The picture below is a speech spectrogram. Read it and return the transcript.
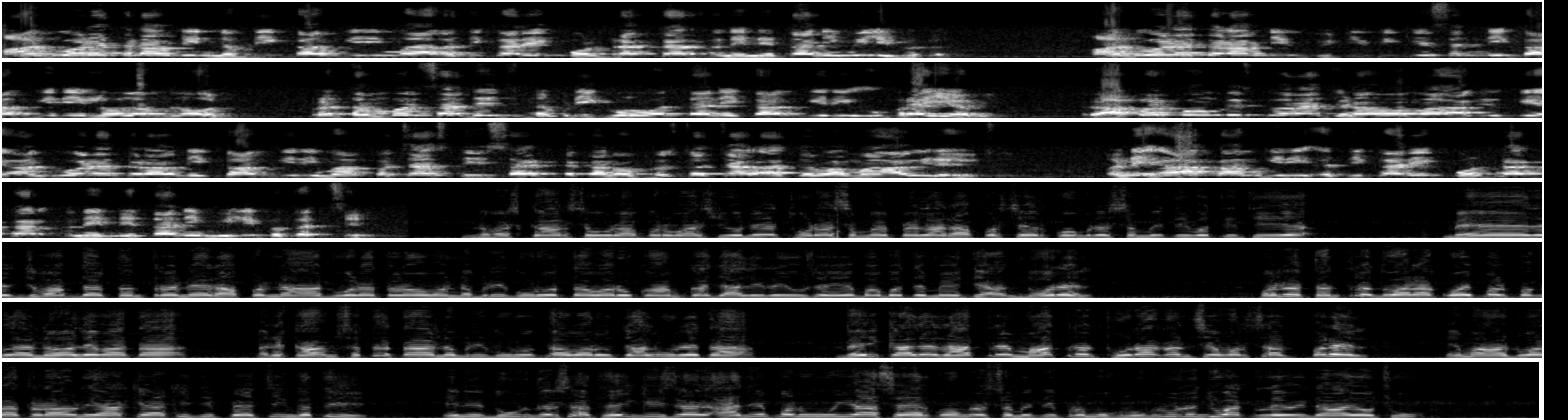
આંધવાડા તળાવની નબળી કામગીરીમાં અધિકારી, કોન્ટ્રાક્ટર અને નેતાની મિલીભગત. આંડવાડા તળાવની બ્યુટિફિકેશનની કામગીરી લોલમ લોલ. પ્રથમ વરસાદે જ નબળી ગુણવત્તાની કામગીરી ઉભરાઈ આવી. રાપર કોંગ્રેસ દ્વારા જણાવવામાં આવ્યું કે આંડવાડા તળાવની કામગીરીમાં પચાસથી સાઠ ટકાનો ભ્રષ્ટાચાર આચરવામાં આવી રહ્યો છે અને આ કામગીરી અધિકારી, કોન્ટ્રાક્ટર અને નેતાની મિલીભગત છે. નમસ્કાર સૌ રાપરવાસીઓને. થોડા સમય પહેલાં રાપર શહેર કોંગ્રેસ સમિતિ વતીથી મેં જવાબદાર તંત્રને રાપરના આઠવાડા તળાવમાં નબળી ગુણવત્તાવાળું કામકાજ ચાલી રહ્યું છે એ બાબતે મેં ધ્યાન દોરેલ. પણ તંત્ર દ્વારા કોઈ પણ પગલાં ન લેવાતા અને કામ સતત નબળી ગુણવત્તાવાળું ચાલુ રહેતા, ગઈકાલે રાત્રે માત્ર થોડાક અંશે વરસાદ પડેલ, એમાં આઠવાડા તળાવની આખી આખી જે પેચિંગ હતી, એની દુર્દશા થઈ ગઈ છે. આજે પણ હું અહીંયા શહેર કોંગ્રેસ સમિતિ પ્રમુખ રૂબરૂ રજૂઆત લઈને આવ્યો છું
